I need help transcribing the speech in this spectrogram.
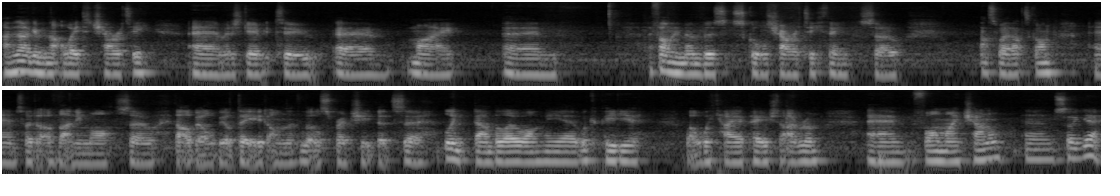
I've now given that away to charity. Um, I just gave it to um, my um, family member's school charity thing, so that's where that's gone. Um, so I don't have that anymore. So that'll be all be updated on the little spreadsheet that's uh, linked down below on the uh, Wikipedia, well Wikia page that I run um, for my channel. Um, so yeah,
